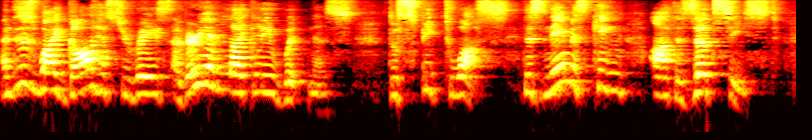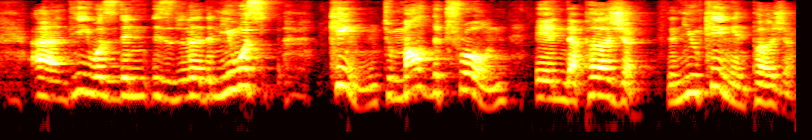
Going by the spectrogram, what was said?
And this is why God has to raise a very unlikely witness to speak to us. His name is King Artaxerxes, and he was the, this is the newest king to mount the throne in the Persia, the new king in Persia.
